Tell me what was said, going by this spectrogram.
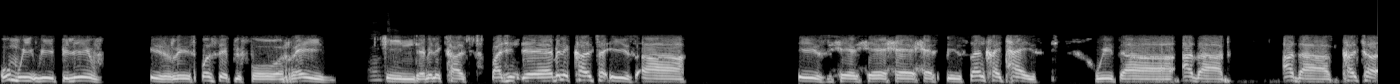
whom we, we believe is responsible for rain okay. in the Ndebele culture. But in the Ndebele culture is uh is ha, ha, ha, has been syncretized with uh, other other culture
